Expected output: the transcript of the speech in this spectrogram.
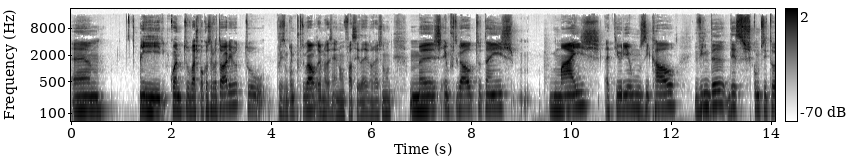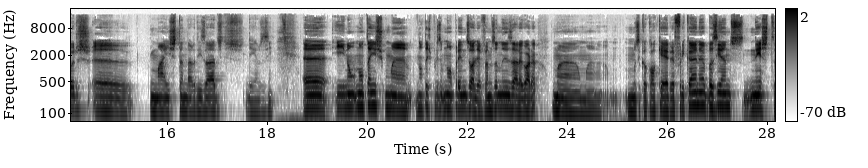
Ehm, e quando tu vais para o conservatório, tu, por exemplo, em Portugal, eu não, eu não faço ideia do resto do mundo, mas em Portugal tu tens mais a teoria musical vinda desses compositores eh, mais standardizados, digamos assim. Eh, e não, não tens uma. Não tens, por exemplo, não aprendes, olha, vamos analisar agora uma, uma música qualquer africana baseando-se neste,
